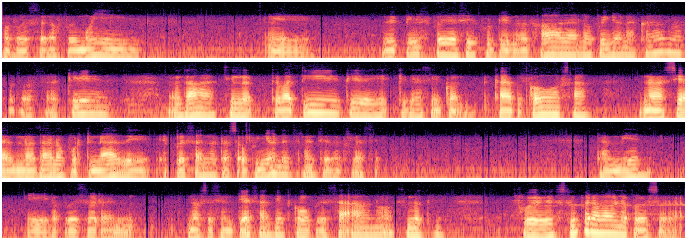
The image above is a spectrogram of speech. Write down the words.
la profesora fue muy eh, de pie se podría decir porque nos dejaba dar la opinión a cada nosotros, o sea, que nos daba sin debatir, qué quería decir con cada cosa, nos, hacía, nos daba la oportunidad de expresar nuestras opiniones durante la clase. También eh, la profesora no se sentía también como pesada, ¿no? sino que fue súper amable la profesora.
